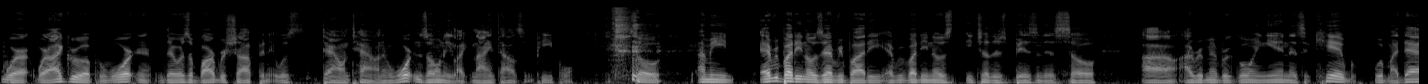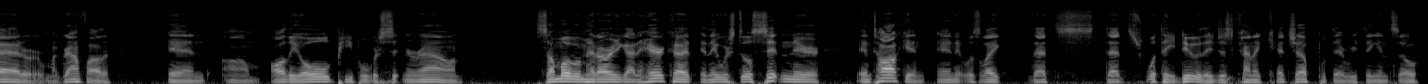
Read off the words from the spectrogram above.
where where I grew up in Wharton, there was a barbershop and it was downtown and Wharton's only like 9,000 people. So, I mean, everybody knows everybody, everybody knows each other's business. So, uh, I remember going in as a kid with my dad or my grandfather, and um, all the old people were sitting around. Some of them had already gotten a haircut, and they were still sitting there and talking. And it was like that's that's what they do. They just kind of catch up with everything. And so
